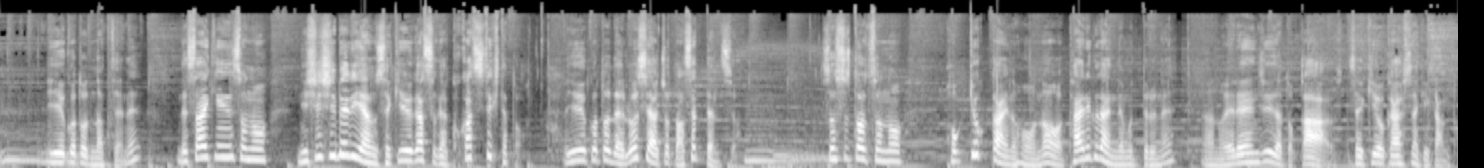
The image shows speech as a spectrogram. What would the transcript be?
うん。いうことになってね。で最近その西シベリアの石油ガスが枯渇してきたということでロシアはちょっと焦ってるんですよ。うん。そうするとその北極海の方の大陸内に眠ってるねあの LNG だとか石油を開発しなきゃいかんと。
